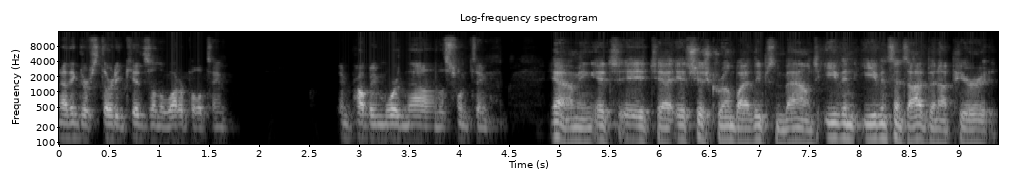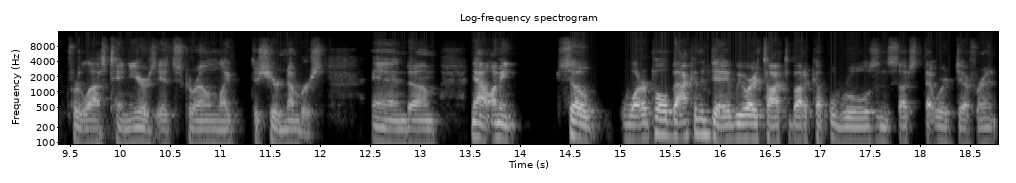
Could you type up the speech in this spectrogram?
I think there's 30 kids on the water polo team, and probably more than that on the swim team. Yeah, I mean, it's it uh, it's just grown by leaps and bounds. Even even since I've been up here for the last ten years, it's grown like the sheer numbers. And um, now, I mean, so water polo back in the day, we already talked about a couple rules and such that were different.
